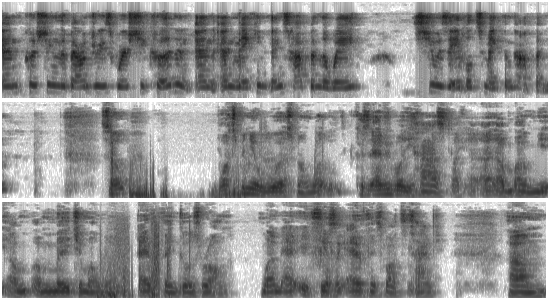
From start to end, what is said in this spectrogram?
and pushing the boundaries where she could and, and, and making things happen the way she was able to make them happen. So, what's been your worst moment? Because everybody has like a, a, a, major moment when everything goes wrong, when it feels like everything's about to tank. Um,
